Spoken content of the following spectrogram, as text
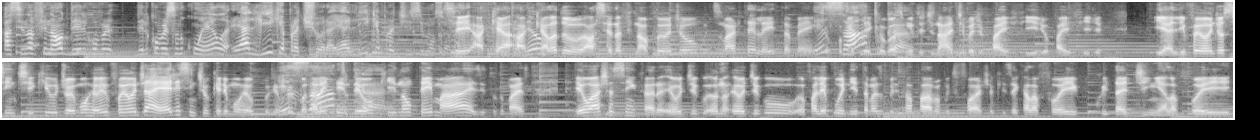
a cena final dele, conver- dele conversando com ela. É ali que é pra te chorar, é ali que é pra te se emocionar. Sim, aque- aquela do. A cena final foi onde eu desmartelei também. que eu Exato, comentei que eu gosto cara. muito de narrativa de pai e filho, pai e filha. E ali foi onde eu senti que o Joey morreu e foi onde a Ellie sentiu que ele morreu. Porque foi quando ela Exato, entendeu cara. que não tem mais e tudo mais. Eu acho assim, cara, eu digo, eu, eu digo, eu falei bonita, mas bonita é uma palavra muito forte. Eu quis dizer que ela foi cuidadinha, ela foi.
